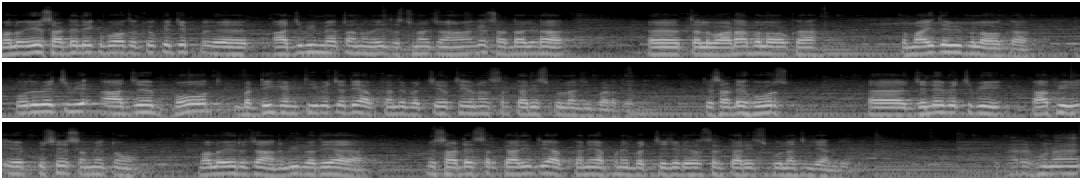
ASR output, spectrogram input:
ਮੰਨ ਲਓ ਇਹ ਸਾਡੇ ਲਈ ਇੱਕ ਬਹੁਤ, ਕਿਉਂਕਿ ਜੇ ਅੱਜ ਵੀ ਮੈਂ ਤੁਹਾਨੂੰ ਇਹ ਦੱਸਣਾ ਚਾਹਾਂ ਕਿ ਸਾਡਾ ਜਿਹੜਾ ਤਲਵਾੜਾ ਬਲਾਕ ਆ, ਕਮਾਈ ਦੇ ਵੀ ਬਲਾਕ ਆ, ਉਹਦੇ ਵਿੱਚ ਵੀ ਅੱਜ ਬਹੁਤ ਵੱਡੀ ਗਿਣਤੀ ਵਿੱਚ ਅਧਿਆਪਕਾਂ ਦੇ ਬੱਚੇ ਉੱਥੇ ਉਹਨਾਂ ਸਰਕਾਰੀ ਸਕੂਲਾਂ 'ਚ ਪੜ੍ਹਦੇ ਨੇ। ਤੇ ਸਾਡੇ ਹੋਰ ਜ਼ਿਲ੍ਹੇ ਵਿੱਚ ਵੀ ਕਾਫੀ ਇਹ ਪਿਛਲੇ ਸਮੇਂ ਤੋਂ ਮੰਨ ਲਓ ਇਹ ਰੁਝਾਨ ਵੀ ਵਧਿਆ ਆ ਵੀ ਸਾਡੇ ਸਰਕਾਰੀ ਅਧਿਆਪਕਾਂ ਨੇ ਆਪਣੇ ਬੱਚੇ ਜਿਹੜੇ ਉਹ ਸਰਕਾਰੀ ਸਕੂਲਾਂ 'ਚ ਲਿਆਂਦੇ। ਨੇ ਸਰ ਹੁਣ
